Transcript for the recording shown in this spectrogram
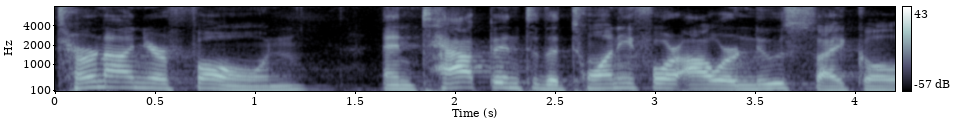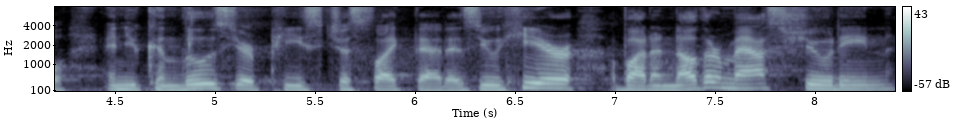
turn on your phone, and tap into the 24 hour news cycle, and you can lose your peace just like that. As you hear about another mass shooting,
